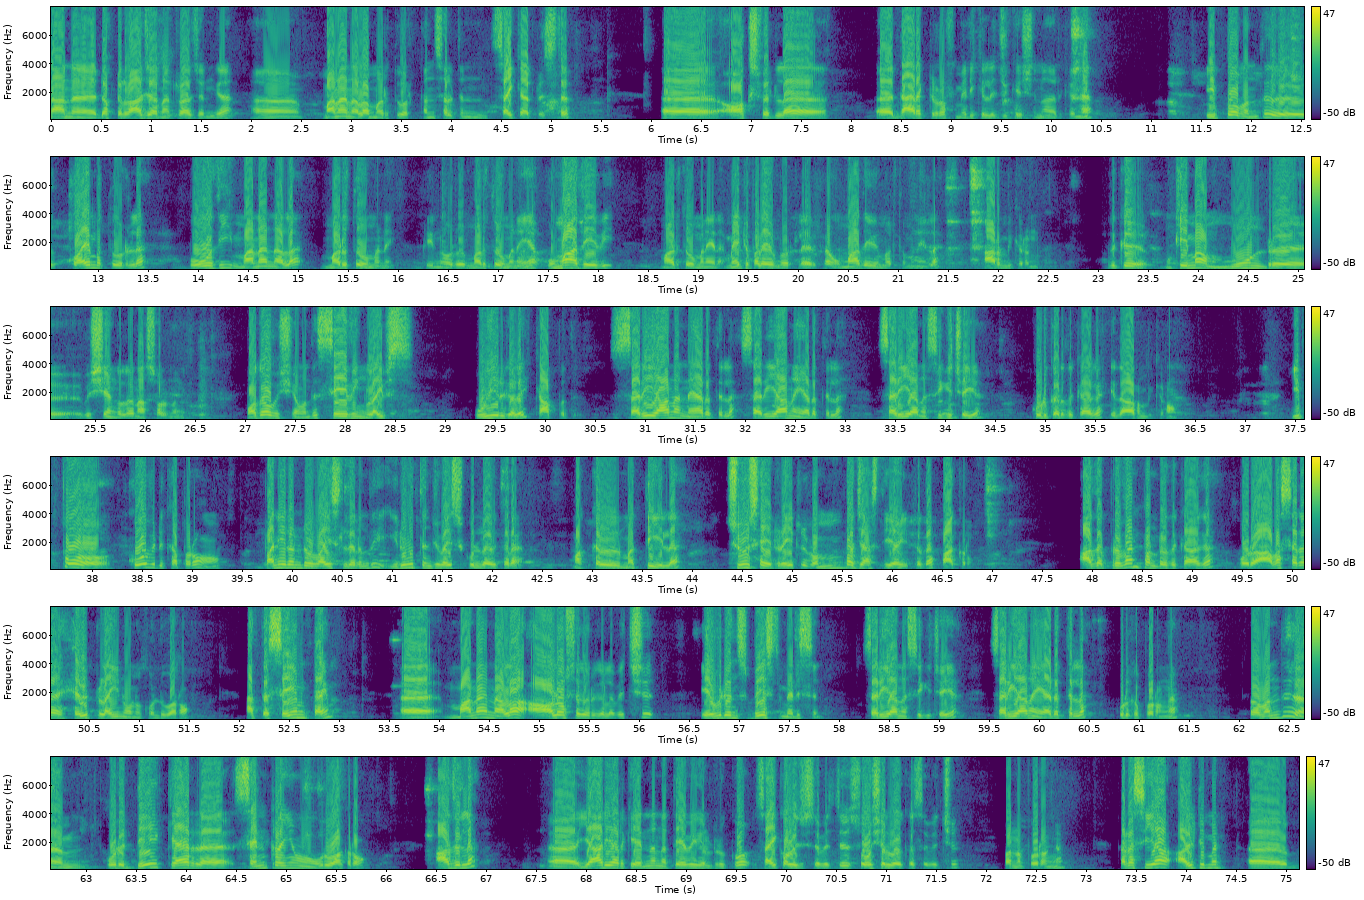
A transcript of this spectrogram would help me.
நான் டாக்டர் ராஜா நட்ராஜனுங்க. மனநல மருத்துவர் கன்சல்டன்ட் சைக்காட்ரிஸ்ட்டு ஆக்ஸ்ஃபர்டில் டைரக்டர் ஆஃப் மெடிக்கல் எஜுகேஷனாக இருக்கேங்க. இப்போ வந்து கோயம்புத்தூரில் போதி மனநல மருத்துவமனை அப்படின்னு ஒரு மருத்துவமனையை உமாதேவி மருத்துவமனையில் மேட்டுப்பாளையம் ரோட்டில் இருக்கிற உமாதேவி மருத்துவமனையில் ஆரம்பிக்கிறோங்க. இதுக்கு முக்கியமாக மூன்று விஷயங்களை நான் சொல்லணுங்க. மொதல் விஷயம் வந்து சேவிங் லைஃப்ஸ் உயிர்களை காப்பது. சரியான நேரத்தில் சரியான இடத்துல சரியான சிகிச்சையை கொடுக்கறதுக்காக இதை ஆரம்பிக்கிறோம். இப்போ கோவிடுக்கு அப்புறம் பன்னிரெண்டு வயசுலேருந்து இருபத்தஞ்சு வயசுக்குள்ளே இருக்கிற மக்கள் மத்தியில் சூசைட் ரேட்டு ரொம்ப ஜாஸ்தியாகிட்டதை பார்க்குறோம் அதை ப்ரிவென்ட் பண்ணுறதுக்காக ஒரு அவசர ஹெல்ப் லைன் ஒன்று கொண்டு வரோம். அட் த சேம் டைம் மனநல ஆலோசகர்களை வச்சு எவிடன்ஸ் பேஸ்ட் மெடிசன் சரியான சிகிச்சையை சரியான இடத்துல கொடுக்க போகிறோங்க இப்போ வந்து ஒரு டே கேர் சென்டரையும் உருவாக்குறோம். அதில் யார் யாருக்கு என்னென்ன தேவைகள் இருக்கோ சைக்காலஜிஸ்ட்டை வச்சு சோஷியல் ஒர்க்கர்ஸை வச்சு பண்ண போகிறாங்க கடைசியாக அல்டிமேட்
